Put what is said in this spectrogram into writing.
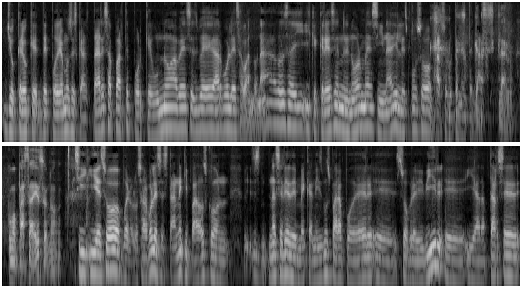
yo creo que podríamos descartar esa parte porque uno a veces ve árboles abandonados ahí y que crecen enormes y nadie les puso absolutamente nada. Claro, ¿cómo pasa eso, no? Sí, y eso, bueno, los árboles están equipados con una serie de mecanismos para poder eh, sobrevivir eh, y adaptarse,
